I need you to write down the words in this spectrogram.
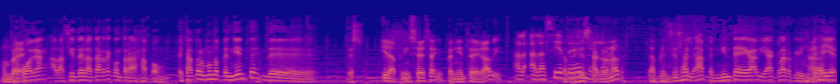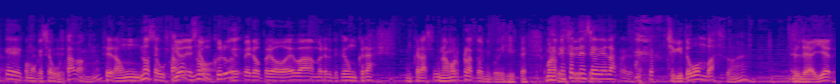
Hombre. Que juegan a las 7 de la tarde contra Japón. Está todo el mundo pendiente de, de eso. Y la princesa pendiente de Gaby. A, la- a las La 7... princesa Miguel. Leonor. La princesa, ah, pendiente de Gaby, ah, claro, que dijiste Ah, ayer que como que se gustaban, ¿no? Sí, era un... No, se gustaban, Yo decía no, un cruz, eh, pero, pero Eva me rectificó un crash. Un crash, un amor platónico, dijiste. Bueno, Sí, ¿qué sí, tendencia sí. hoy en las redes? Chiquito bombazo, ¿eh? El de ayer.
